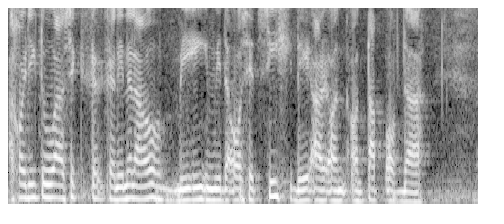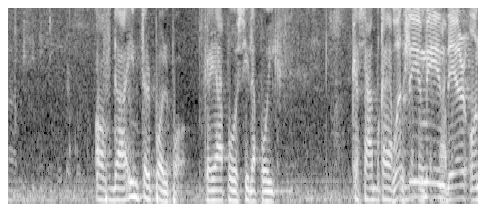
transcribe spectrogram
According to uh, si K- kanina lao, being with the OSETC, they are on on top of the of the Interpol po. Kaya po sila po kasama kaya po What do siya you mean kasama. they are on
